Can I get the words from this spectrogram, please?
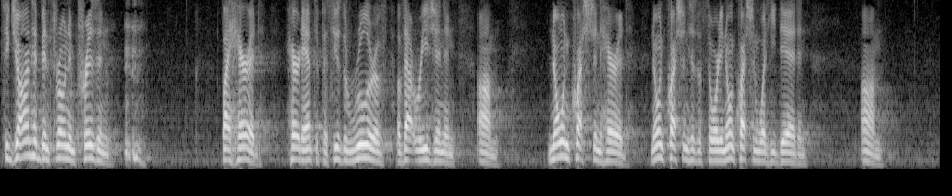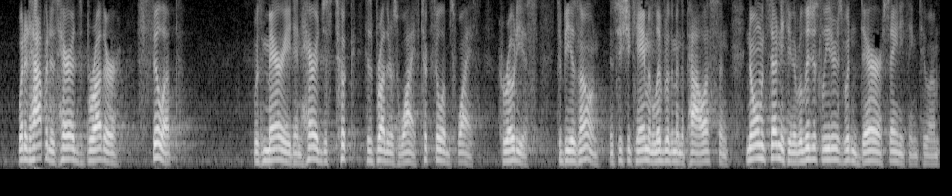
See, John had been thrown in prison by Herod, Herod Antipas. He was the ruler of, of that region, and um, no one questioned Herod. No one questioned his authority. No one questioned what he did. And um, what had happened is Herod's brother, Philip, was married, and Herod just took his brother's wife, took Philip's wife, Herodias, to be his own. And so she came and lived with him in the palace, and no one said anything. The religious leaders wouldn't dare say anything to him.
